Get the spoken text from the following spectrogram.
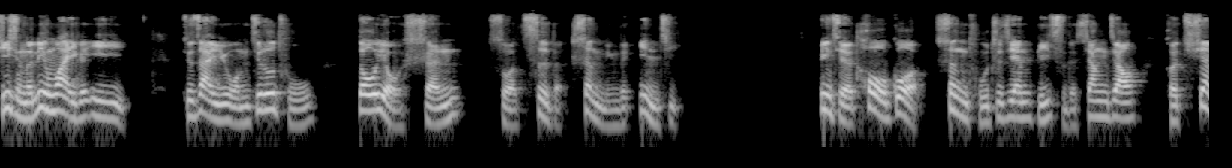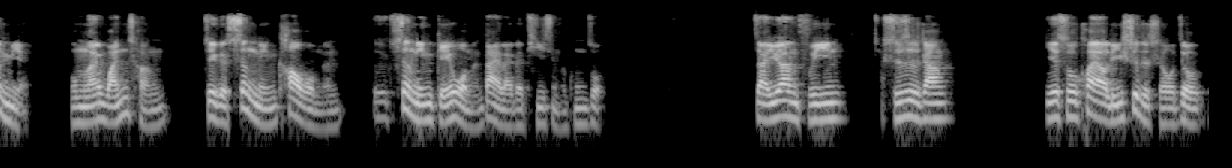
提醒的另外一个意义就在于，我们基督徒都有神。所赐的圣灵的印记，并且透过圣徒之间彼此的相交和劝勉，我们来完成这个圣灵靠我们，圣灵给我们带来的提醒的工作。在约翰福音十四章，耶稣快要离世的时候，就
